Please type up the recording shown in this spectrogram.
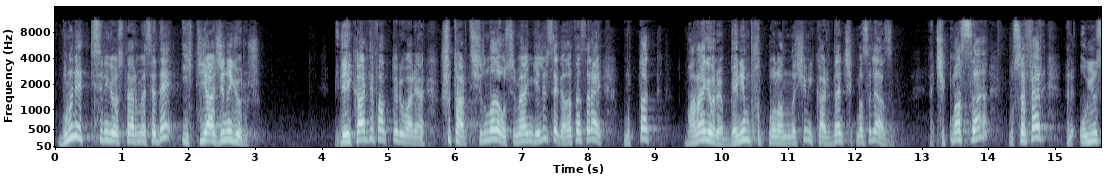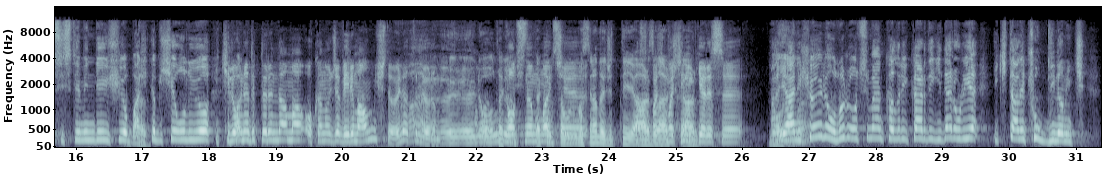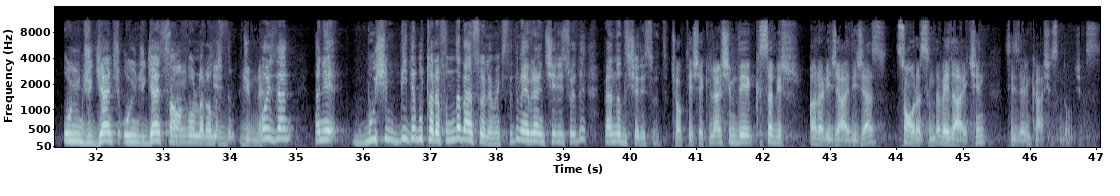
Bunun etkisini göstermese de ihtiyacını görür. Bir de Icardi faktörü var yani. Şu tartışılmada Osimhen gelirse Galatasaray mutlak bana göre benim futbol anlayışım Icardi'den çıkması lazım. Ya çıkmazsa bu sefer hani oyun sistemin değişiyor, başka bir şey oluyor. İkili oynadıklarında ama Okan Hoca verim almıştı öyle hatırlıyorum. Öyle, öyle Ama olmuyor. Tottenham takım, takım maçı, savunmasına da ciddi arızalar maçının ilk çıkardı. yarısı. Ha, yani şöyle olur, Osimhen kalır, Icardi gider. Oraya iki tane çok dinamik oyuncu, genç oyuncu, genç santrforlar bir alırsın. cümle. O yüzden hani bu işin bir de bu tarafını da ben söylemek istedim. Evren içeriği söyledi, ben de dışarıyı söyledim. Çok teşekkürler. Şimdi kısa bir ara rica edeceğiz. Sonrasında veda için sizlerin karşısında olacağız.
